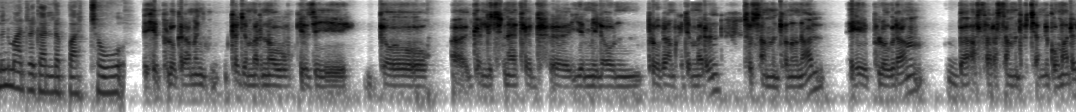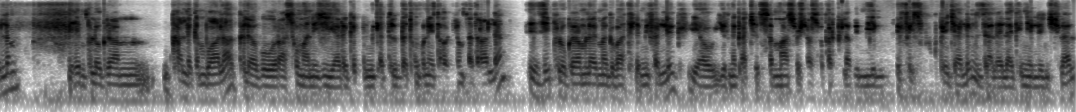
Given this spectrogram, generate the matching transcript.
ምን ማድረግ አለባቸው? ይሄ ፕሮግራምን ከጀመርነው ጊዜ ገልች ዩናይትድ የሚለውን ፕሮግራም ከጀመርን ሶስት ሳምንት ሆኖናል። ይሄ ፕሮግራም በአስራ አራት ሳምንት ብቻ የሚቆም አይደለም። ይህም ፕሮግራም ካለቅም በኋላ ክለቡ ራሱ manage እያደረገ የሚቀጥልበትን ሁኔታዎች እንፈጥራለን። እዚህ ፕሮግራም ላይ መግባት ለሚፈልግ ያው ይድነቃቸው የተሰማ ሶሻል ሶከር ክለብ የሚል የፌስቡክ page አለን። እዛ ላይ ሊያገኝልን ይችላል።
